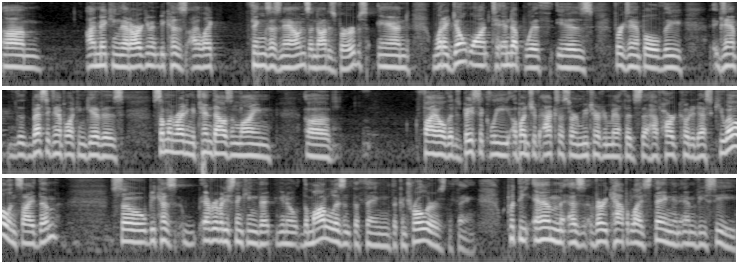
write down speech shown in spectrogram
Um, I'm making that argument because I like things as nouns and not as verbs. And what I don't want to end up with is, for example, the, example, the best example I can give is someone writing a 10,000 line uh, file that is basically a bunch of accessor and mutator methods that have hard-coded SQL inside them. So because everybody's thinking that you know the model isn't the thing, the controller is the thing. We put the M as a very capitalized thing in MVC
